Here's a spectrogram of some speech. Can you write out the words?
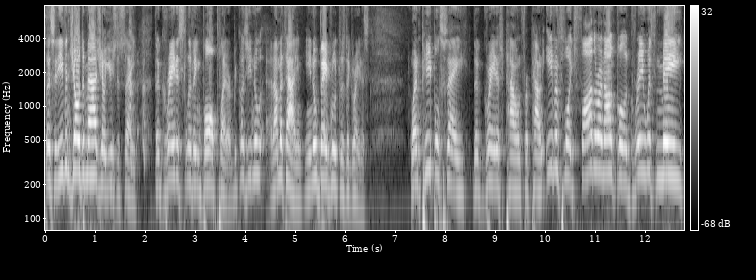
listen. Even Joe DiMaggio used to say the greatest living ball player because he knew, and I'm Italian. He knew Babe Ruth was the greatest. When people say the greatest pound for pound, even Floyd's father and uncle agree with me.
